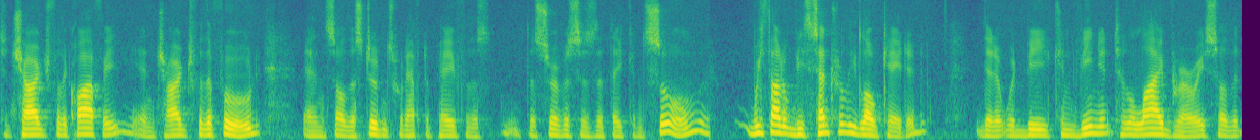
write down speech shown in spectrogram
to charge for the coffee and charge for the food, and so the students would have to pay for the, the services that they consume. We thought it would be centrally located, that it would be convenient to the library so that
